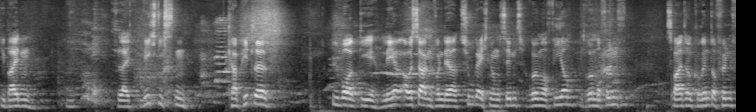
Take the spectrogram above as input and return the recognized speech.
die beiden vielleicht wichtigsten Kapitel über die Lehraussagen von der Zurechnung sind Römer 4 und Römer 5, 2. Korinther 5.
